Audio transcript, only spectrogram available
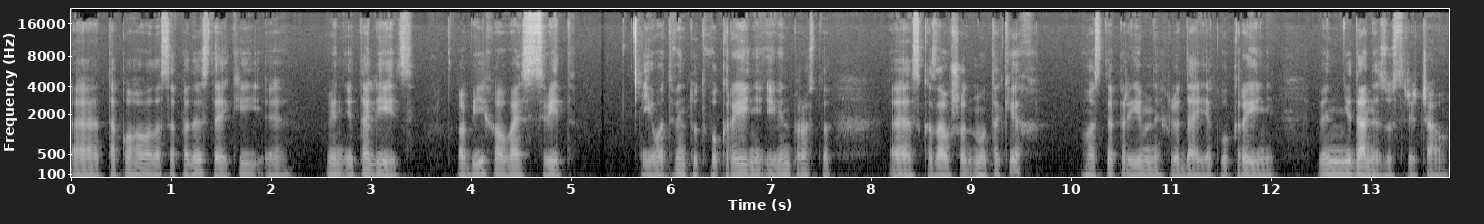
е, такого велосипедиста, який е, він італієць, об'їхав весь світ. І от він тут в Україні, і він просто е, сказав, що ну, таких гостеприємних людей, як в Україні, він ніде не зустрічав.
